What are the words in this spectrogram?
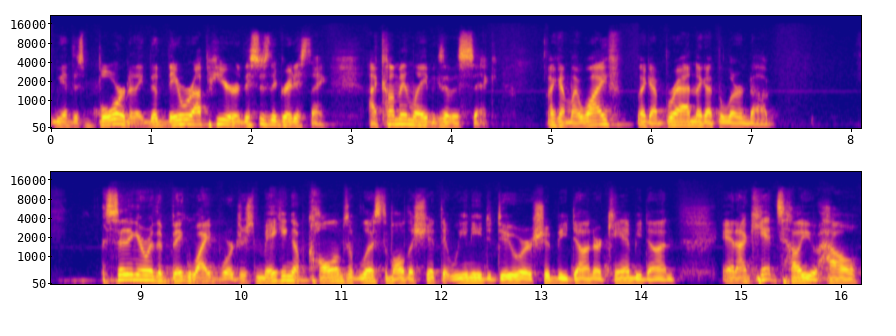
we had this board. Like, they were up here. This is the greatest thing. I come in late because I was sick. I got my wife, I got Brad, and I got the learn dog sitting here with a big whiteboard, just making up columns of lists of all the shit that we need to do or should be done or can be done. And I can't tell you how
